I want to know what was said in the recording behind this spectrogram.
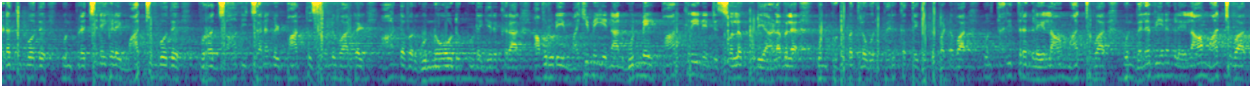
நடத்தும் போது உன் பிரச்சனைகளை மாற்றும் போது புறஜாதி ஜனங்கள் பார்த்து சொல்லுவார்கள் ஆண்டவர் உன்னோடு கூட இருக்கிறார். அவருடைய மகிமையை நான் உன்மேல் பார்க்கிறேன் என்று சொல்லக்கூடிய அளவில் உன் குடும்பத்தில் ஒரு பெருக்கத்தை உண்டு பண்ணுவார். உன் தரித்திரங்களை எல்லாம் மாற்றுவார். உன் பலவீனங்களை எல்லாம் மாற்றுவார்.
